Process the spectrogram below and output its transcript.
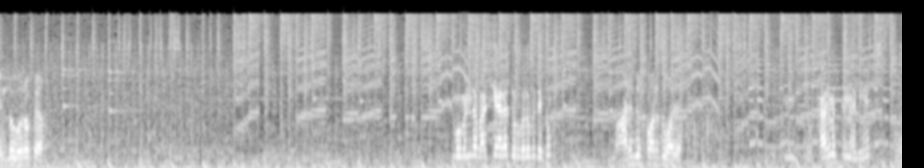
इन दो घरों पे आ। वो बंदा भाग के आ रहा है दो घरों पे देखो। आने दो उसको आने को आ जा। फायर मत करना भी है? हम्म।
